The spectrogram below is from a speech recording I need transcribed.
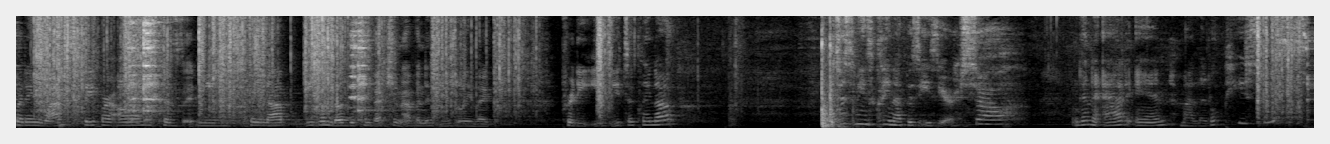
putting wax paper on because it means clean up, even though the convection oven is usually like pretty easy to clean up. It just means cleanup is easier. So I'm gonna add in my little pieces.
